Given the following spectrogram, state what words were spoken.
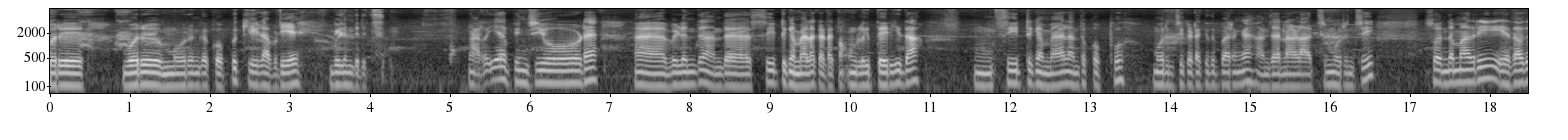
ஒரு ஒரு முருங்கை கொப்பு கீழே அப்படியே விழுந்துடுச்சு. நிறைய பிஞ்சியோட விழுந்து அந்த சீட்டுக்கு மேலே கிடக்கும். உங்களுக்கு தெரியுதா? சீட்டுக்கு மேலே அந்த கொப்பு முறிஞ்சு கிடக்குது பாருங்கள் அஞ்சாறு நாள் ஆச்சு முறிஞ்சு. ஸோ இந்த மாதிரி ஏதாவது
